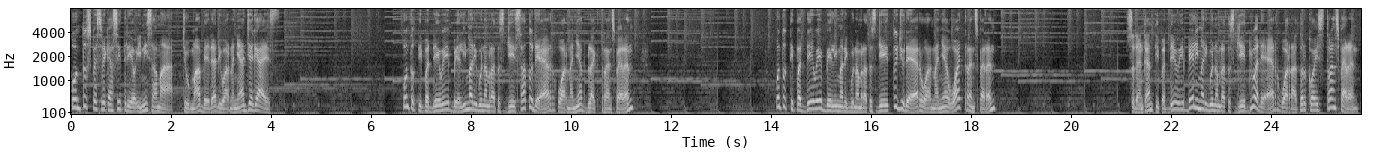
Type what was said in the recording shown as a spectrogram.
Untuk spesifikasi trio ini sama, cuma beda di warnanya aja guys. Untuk tipe DW B5600G1DR warnanya black transparent. Untuk tipe DW B5600G7DR warnanya white transparent. Sedangkan tipe DW B5600G2DR warna turquoise transparent.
